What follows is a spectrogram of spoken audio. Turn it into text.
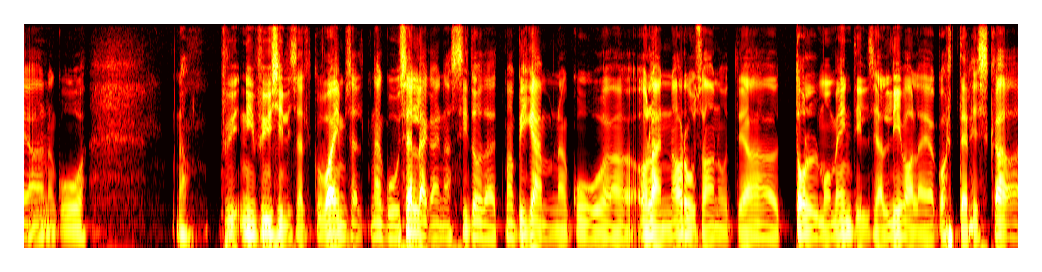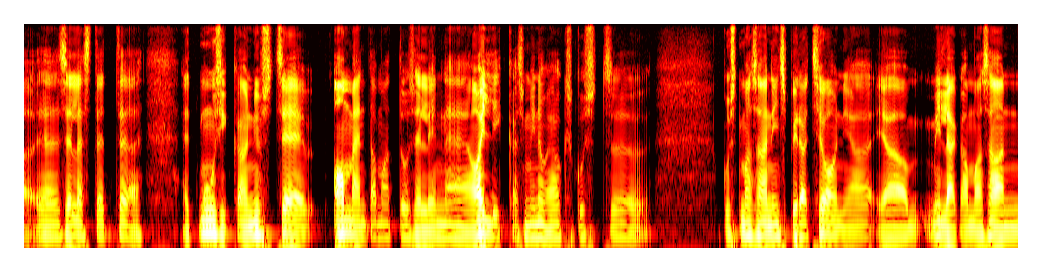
ja mm. nagu noh, nii füüsiliselt kui vaimselt nagu sellega ennast siduda, et ma pigem nagu äh, olen aru saanud ja tol momendil seal Liivaleia korteris ka äh, sellest, et et muusika on just see ammendamatu selline allikas minu jaoks, kust kust ma saan inspiratsiooni ja, ja millega ma saan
